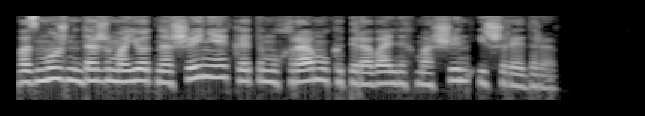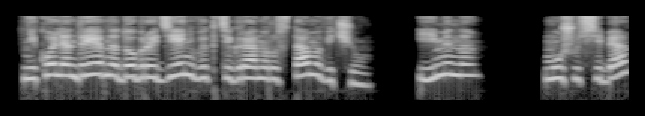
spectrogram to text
Возможно, даже мое отношение к этому храму копировальных машин и шредера. «Николь Андреевна, добрый день, вы к Тиграну Рустамовичу?» «Именно. Муж у себя?»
